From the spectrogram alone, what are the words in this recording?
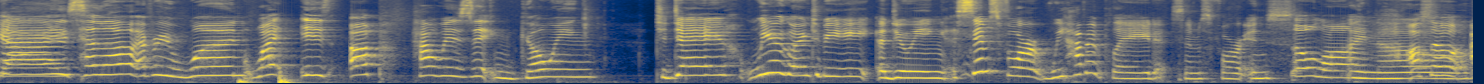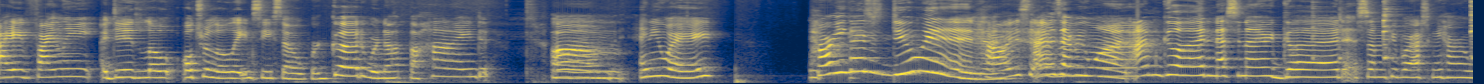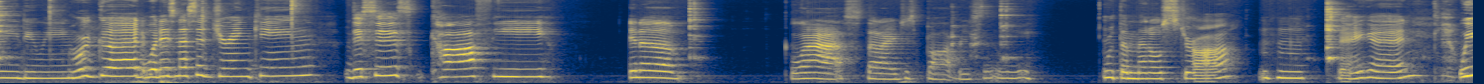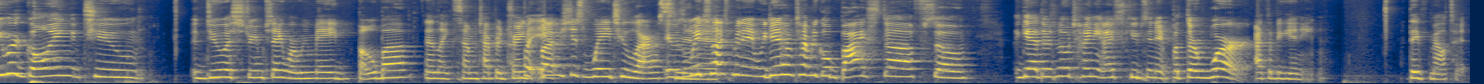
guys! Hello everyone! What is up? How is it going? Today we are going to be doing Sims 4. We haven't played Sims 4 in so long. I know. Also, I finally I did low ultra low latency, so we're good. We're not behind. Um, Um, anyway, How are you guys doing? How is everyone? everyone? I'm good. Ness and I are good. Some people are asking how are we doing? we're good. What is Nessa drinking? This is coffee in a glass that I just bought recently. With a metal straw. Mm-hmm. Very good. We were going to do a stream today where we made boba and like some type of drink, But, but, it was just way too last it was way too last minute. We didn't have time to go buy stuff, so yeah, there's no tiny ice cubes in it, but there were at the beginning. They've melted,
